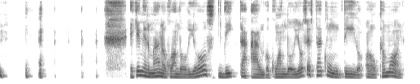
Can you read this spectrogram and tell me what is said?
es que mi hermano, cuando Dios dicta algo, cuando Dios está contigo, oh, come on.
